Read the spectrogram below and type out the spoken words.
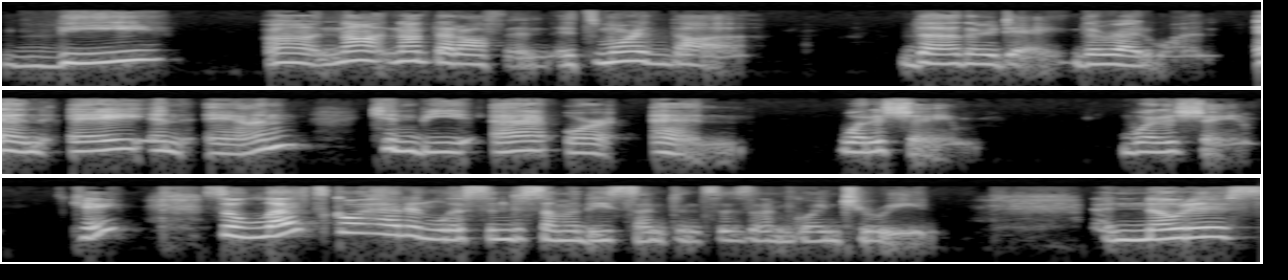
the, uh, not not that often. It's more the, the other day, the red one. And a and an can be e or n. What a shame. What a shame. Okay, so let's go ahead and listen to some of these sentences that I'm going to read and notice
